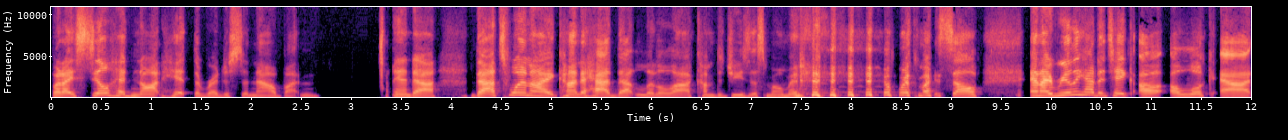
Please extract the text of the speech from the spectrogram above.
but I still had not hit the register now button and uh, that's when i kind of had that little uh, come to jesus moment with myself. And i really had to take a, a look at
